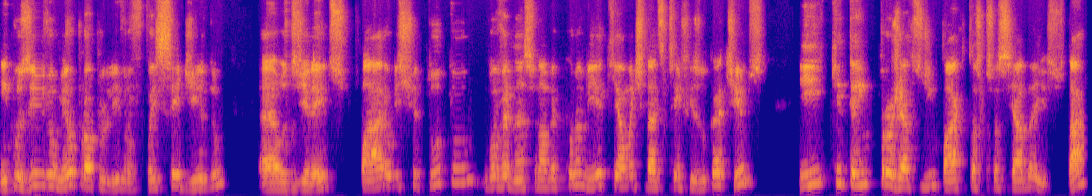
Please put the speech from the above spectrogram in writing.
inclusive o meu próprio livro foi cedido eh, os direitos para o Instituto Governança e Nova Economia, que é uma entidade sem fins lucrativos e que tem projetos de impacto associado a isso, tá?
